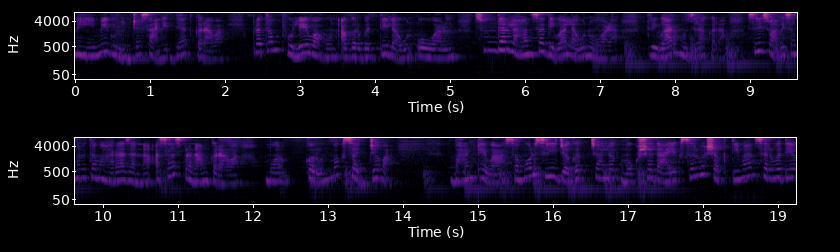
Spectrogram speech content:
नेहमी गुरूंच्या सानिध्यात करावा. प्रथम फुले वाहून अगरबत्ती लावून ओवाळून सुंदर लहानसा दिवा लावून ओवाळा. त्रिवार मुजरा करा. श्री स्वामी समर्थ महाराजांना असाच प्रणाम करावा. म करून मग सज्ज व्हा. भान ठेवा. समोर श्री जगतचालक मोक्षदायक सर्व शक्तिमान सर्व देव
